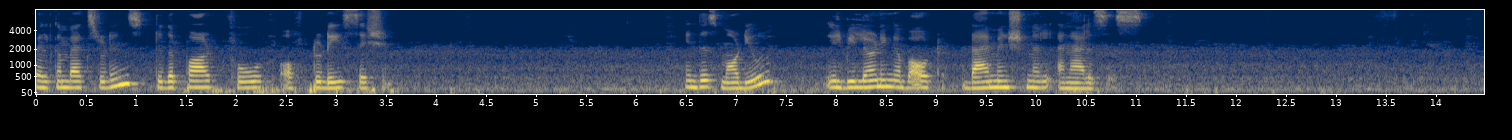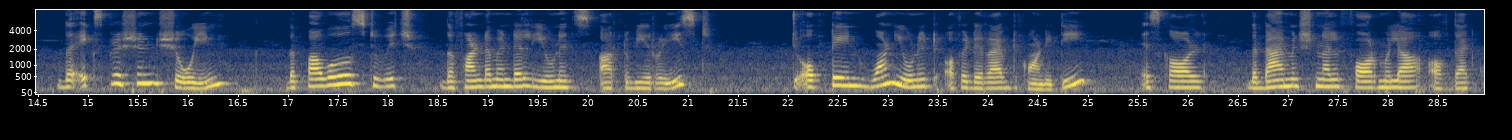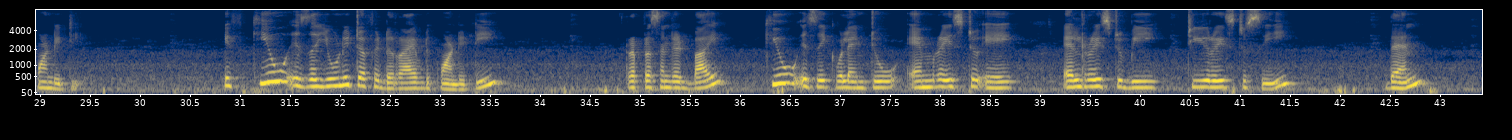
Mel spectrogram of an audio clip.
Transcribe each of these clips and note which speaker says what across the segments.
Speaker 1: Welcome back students to the part 4 of today's session. In this module, we'll be learning about dimensional analysis. The expression showing the powers to which the fundamental units are to be raised to obtain one unit of a derived quantity is called the dimensional formula of that quantity. If q is the unit of a derived quantity represented by q is equivalent to m raised to a, l raised to b, t raised to c, then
